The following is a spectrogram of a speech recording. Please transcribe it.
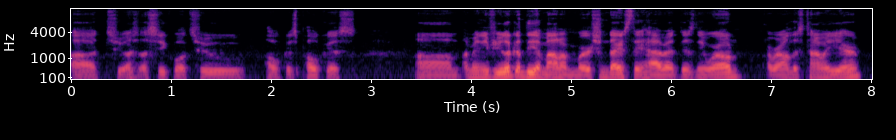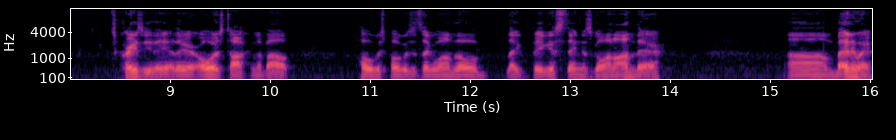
uh, to a, a sequel to Hocus Pocus. Um, I mean, if you look at the amount of merchandise they have at Disney World around this time of year, it's crazy. They they're always talking about Hocus Pocus. It's like one of the like biggest things going on there. Um, but anyway,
